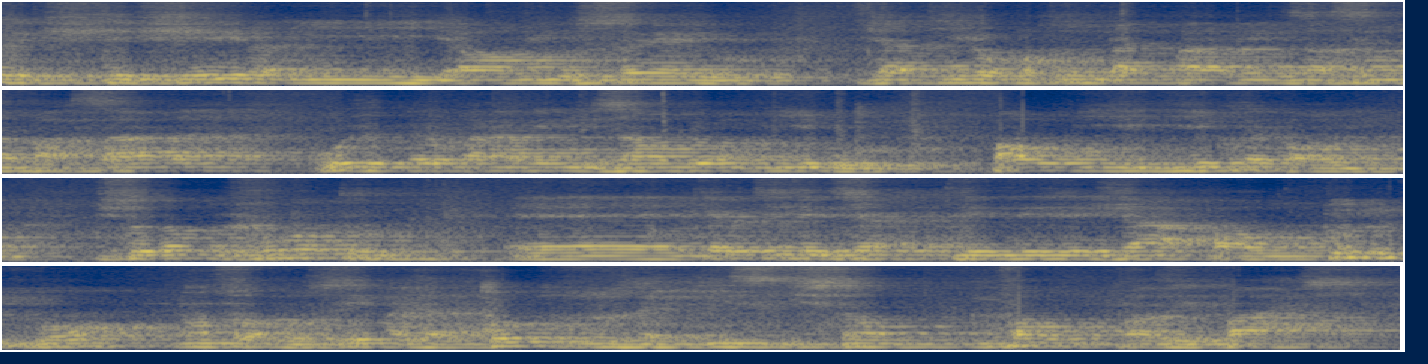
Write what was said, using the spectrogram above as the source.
Teixeira e ao amigo Sérgio, já tive a oportunidade de parabenizar semana passada. Hoje eu quero parabenizar o meu amigo Paulo Didico, né Paulinho? Estudamos junto. É, quero te desejar, te desejar, Paulo, tudo de bom, não só a você, mas a todos os aqui que estão, vão fazer parte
